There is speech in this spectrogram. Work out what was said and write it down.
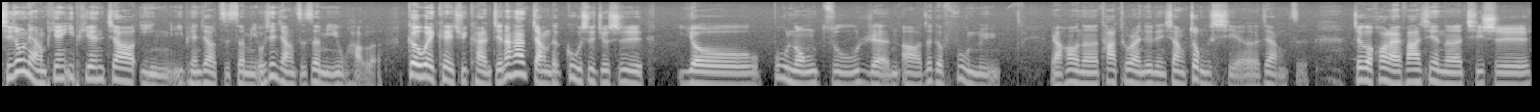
其中两篇，一篇叫《影》，一篇叫《紫色迷》。我先讲《紫色迷雾》好了，各位可以去看。简单，他讲的故事就是有布农族人啊，这个妇女，然后呢，她突然有点像中邪了这样子。结果后来发现呢，其实，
